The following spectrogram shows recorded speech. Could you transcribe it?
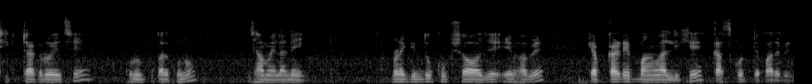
ঠিকঠাক রয়েছে। কোনো প্রকার কোনো ঝামেলা নেই। আপনারা কিন্তু খুব সহজে এভাবে ক্যাপকার্টে বাংলা লিখে কাজ করতে পারবেন,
